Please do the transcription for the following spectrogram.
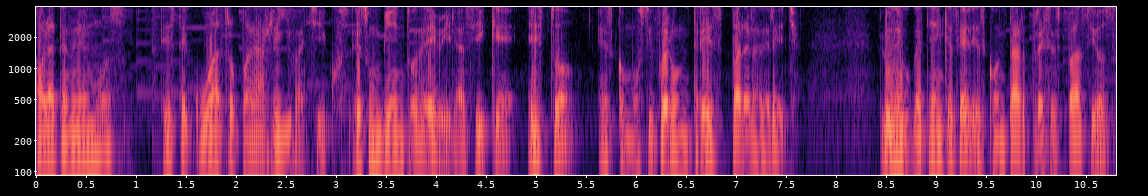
Ahora tenemos este 4 para arriba, chicos. Es un viento débil, así que esto es como si fuera un 3 para la derecha. Lo único que tienen que hacer es contar 3 espacios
